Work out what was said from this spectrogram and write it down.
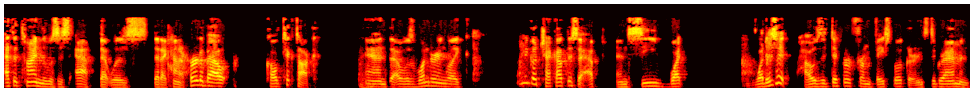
at the time, there was this app that was, that I kind of heard about called TikTok. Mhm. And I was wondering, like, let me go check out this app and see what, what is it? How does it differ from Facebook or Instagram? And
